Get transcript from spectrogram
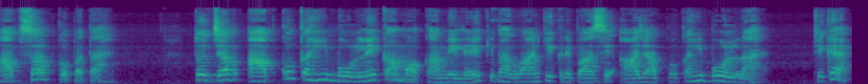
आप सबको पता है। तो जब आपको कहीं बोलने का मौका मिले कि भगवान की कृपा से आज आपको कहीं बोलना है, ठीक है?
